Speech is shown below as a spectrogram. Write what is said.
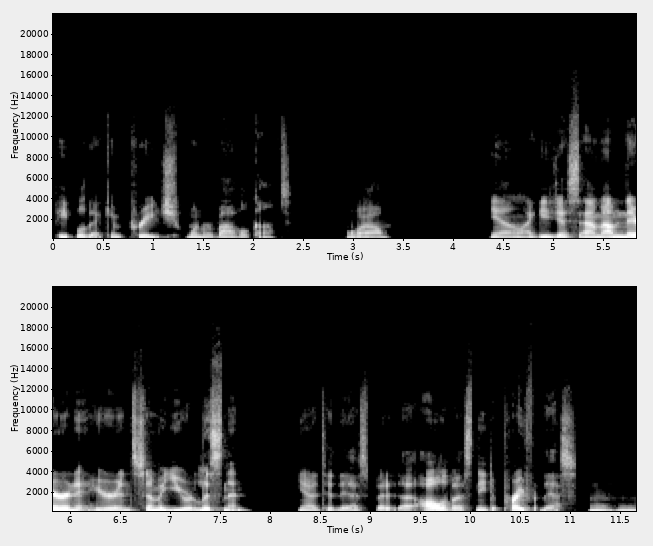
people that can preach when revival comes? Wow. You know, like you just, I'm, I'm narrowing it here, and some of you are listening, you know, to this, but uh, all of us need to pray for this. Mm-hmm.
